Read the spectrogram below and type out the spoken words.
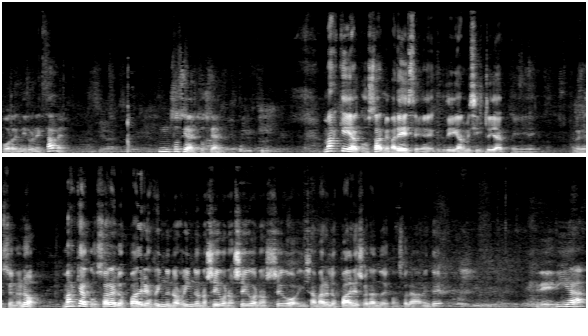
por rendir un examen? Social, social. Más que acosar, me parece, eh, díganme si estoy eh, en relación o no, más que acosar a los padres, rindo, no rindo, no llego, no llego, no llego, y llamar a los padres llorando desconsoladamente, creería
